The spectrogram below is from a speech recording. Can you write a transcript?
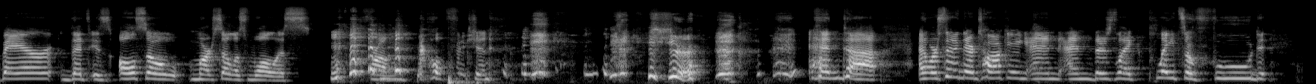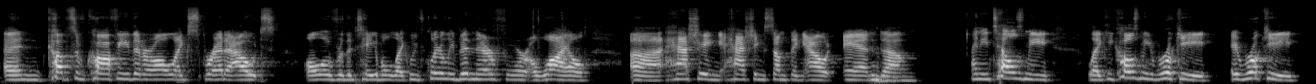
bear that is also Marcellus Wallace from Pulp Fiction, sure. and uh, and we're sitting there talking, and and there's like plates of food and cups of coffee that are all like spread out all over the table. Like we've clearly been there for a while, uh, hashing hashing something out, and Mhm. um, and he tells me like he calls me rookie, a rookie.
